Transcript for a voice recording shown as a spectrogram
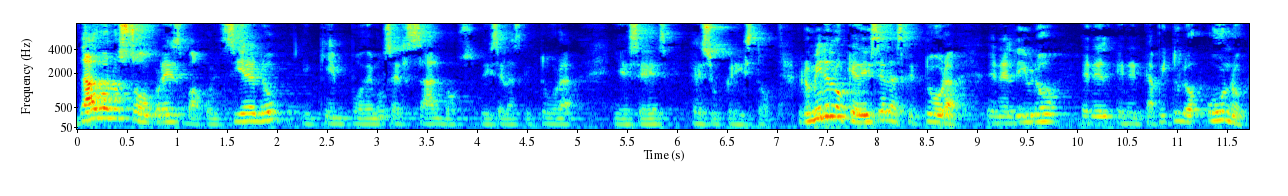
dado a los hombres bajo el cielo en quien podemos ser salvos, dice la escritura, y ese es Jesucristo. Pero miren lo que dice la escritura en el libro, en el, en el capítulo 1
